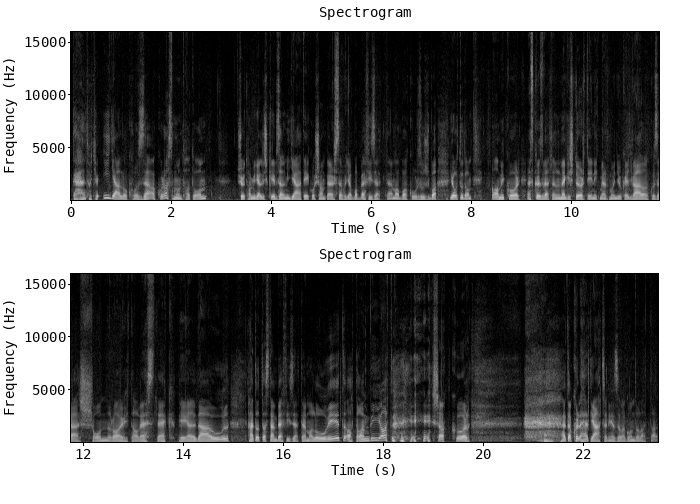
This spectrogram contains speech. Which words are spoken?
Tehát, hogyha így állok hozzá, akkor azt mondhatom, Sőt, ha még el is képzelem így játékosan persze, hogy abba befizettem, abba a kurzusba. Jó, tudom, amikor ez közvetlenül meg is történik, mert mondjuk egy vállalkozáson rajta vesztek például, hát ott aztán befizetem a lóvét, a tandíjat, és akkor hát akkor lehet játszani ezzel a gondolattal.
